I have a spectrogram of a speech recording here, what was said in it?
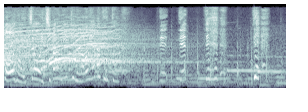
校内超一番人気の青山くんと。で、で、で、で、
